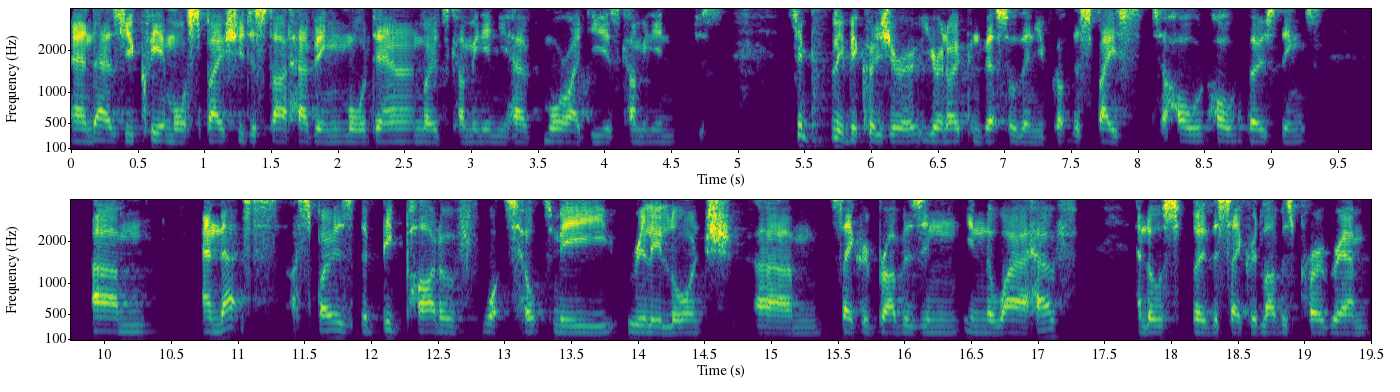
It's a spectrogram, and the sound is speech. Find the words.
and as you clear more space, you just start having more downloads coming in. You have more ideas coming in, just simply because you're you're an open vessel. Then you've got the space to hold hold those things. Um, and that's, I suppose, a big part of what's helped me really launch um, Sacred Brothers in, in the way I have, and also the Sacred Lovers program,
